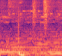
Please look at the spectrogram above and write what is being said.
Música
